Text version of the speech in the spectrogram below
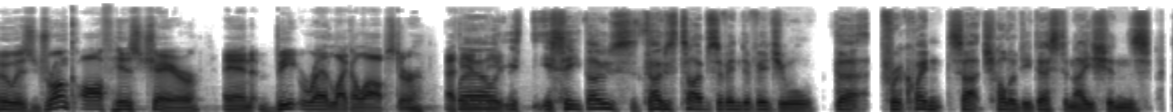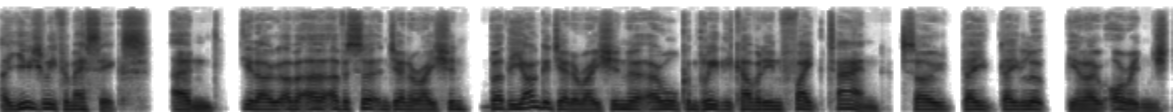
who is drunk off his chair and beat red like a lobster at the well, end of the evening. You, you see, those those types of individual that frequent such holiday destinations are usually from Essex and you know of, of a certain generation, but the younger generation are all completely covered in fake tan, so they they look you know orange,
